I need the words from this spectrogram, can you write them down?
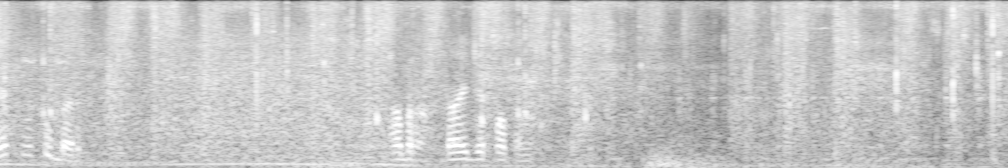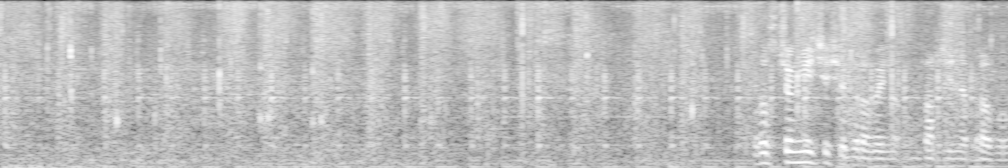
Jest Hubert. Dobra, dojdzie potem. Rozciągnijcie się prawej, na, bardziej na prawo.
